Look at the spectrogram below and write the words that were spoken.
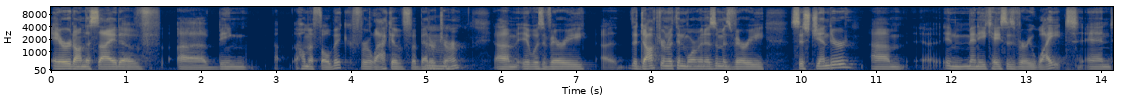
erred on the side of uh, being homophobic, for lack of a better Mm. term. Um, it was a very, uh, the doctrine within Mormonism is very cisgender, um, in many cases, very white and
